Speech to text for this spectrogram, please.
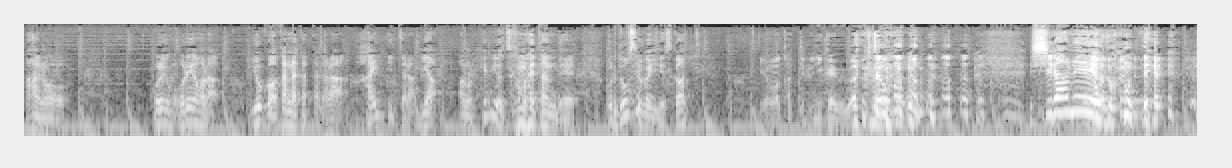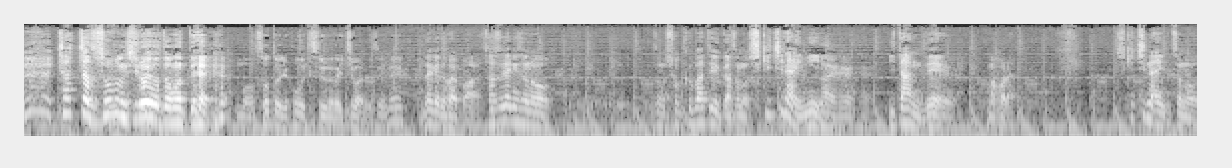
あの俺が俺がほらよく分かんなかったから「はい」って言ったら「いやあのヘビを捕まえたんでこれどうすればいいですか?」っていや、分かってる。2回も言わなくても。知らねえよと思ってちゃっちゃと処分しろよと思ってもう外に放置するのが一番ですよね。だけどやっぱさすがにそのその職場というかその敷地内にはいたんで、えまあほら敷地内その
